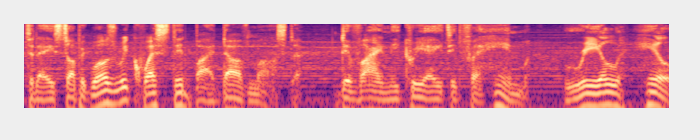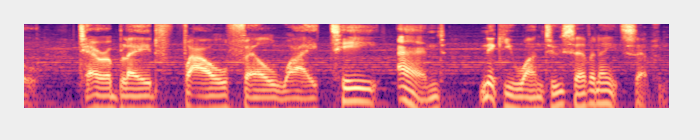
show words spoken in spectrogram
Today's topic was requested by Dove Master, divinely created for him, Real Hill, Terrorblade, Foul Fell YT, and Nikki12787.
